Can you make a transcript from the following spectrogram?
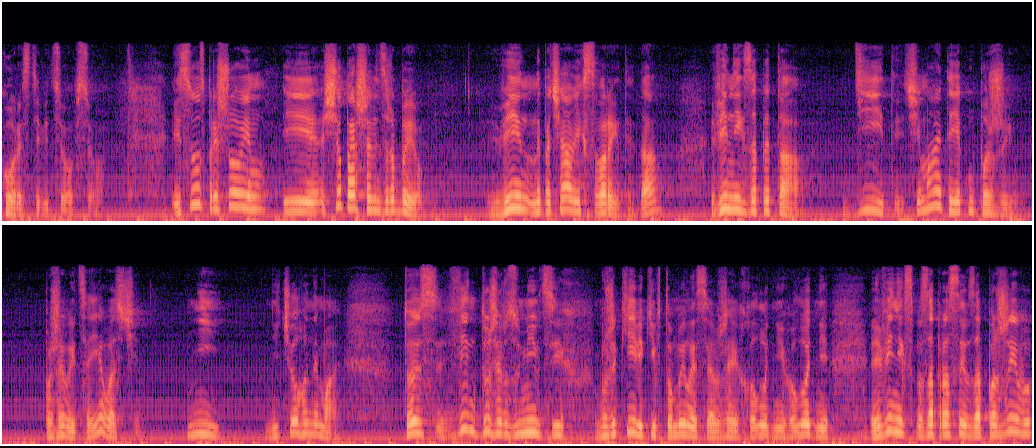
користі від цього всього. Ісус прийшов їм, і що перше Він зробив? Він не почав їх сварити. Да? Він їх запитав: діти, чи маєте яку поживу? Поживиться є у вас чим? Ні, нічого немає. Тобто він дуже розумів цих мужиків, які втомилися вже холодні і голодні. Він їх запросив за поживу,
